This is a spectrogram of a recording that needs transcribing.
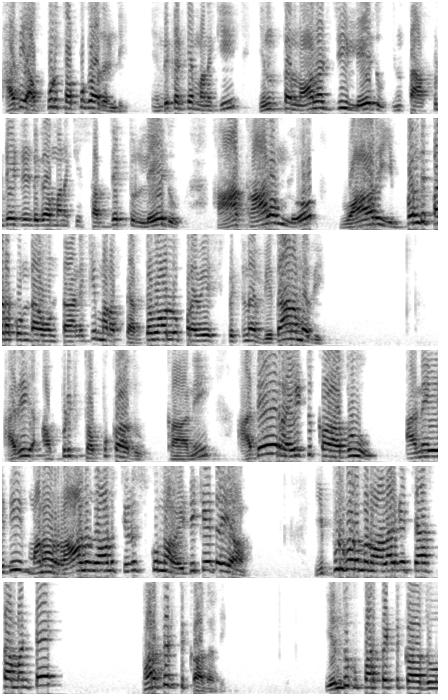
అది అప్పుడు తప్పు కాదండి. ఎందుకంటే మనకి ఇంత నాలెడ్జీ లేదు ఇంత అప్డేటెడ్గా మనకి సబ్జెక్టు లేదు. ఆ కాలంలో వారు ఇబ్బంది పడకుండా ఉండటానికి మన పెద్దవాళ్ళు ప్రవేశపెట్టిన విధానం అది. అది అప్పటికి తప్పు కాదు. కానీ అదే రైట్ కాదు అనేది మనం రాను రాను తెలుసుకున్నాం ఎడ్యుకేట్ అయ్యాం. ఇప్పుడు కూడా మనం అలాగే చేస్తామంటే పర్ఫెక్ట్ కాదు అది. ఎందుకు పర్ఫెక్ట్ కాదు?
